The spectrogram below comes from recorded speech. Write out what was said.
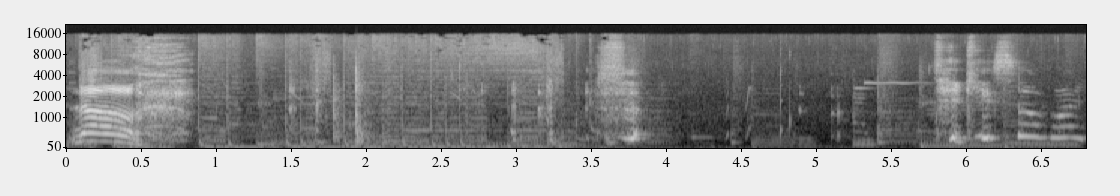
no! Thank you so much.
